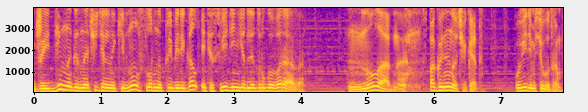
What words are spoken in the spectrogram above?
Джей Ди многозначительно кивнул, словно приберегал эти сведения для другого раза. Ну ладно. Спокойной ночи, Кэт. Увидимся утром.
